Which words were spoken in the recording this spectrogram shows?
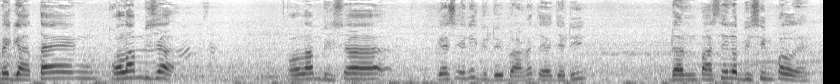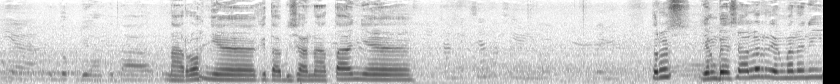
Megatank, kolam bisa. Kolam bisa. Guys, ini gede banget ya. Jadi dan pasti lebih simpel ya. iya Untuk dia kita naruhnya, kita bisa natanya. Terus yang best seller yang mana nih?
